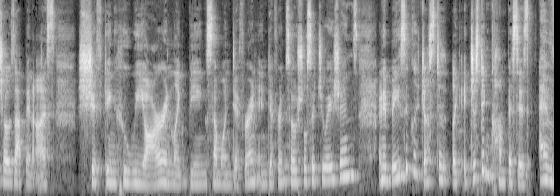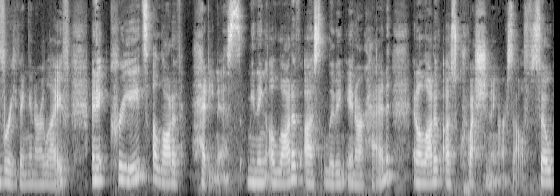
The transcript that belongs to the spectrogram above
shows up in us shifting who we are and like being someone different in different social situations. And it basically just like it just encompasses everything in our life. And it creates a lot of headiness meaning a lot of us living in our head and a lot of us questioning ourselves. So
